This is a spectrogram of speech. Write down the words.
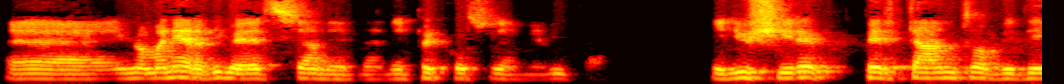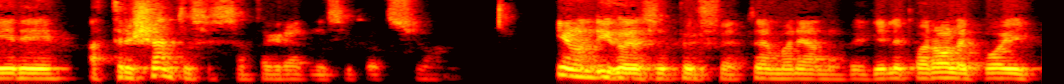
eh, in una maniera diversa nel, nel, percorso della mia vita e riuscire pertanto a vedere a 360 gradi le situazioni. Io non dico di essere perfetto, eh, Marianna, perché le parole poi,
